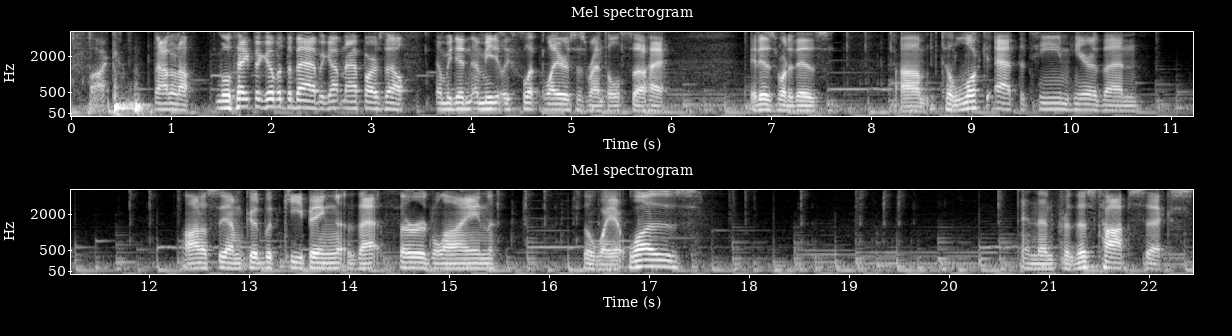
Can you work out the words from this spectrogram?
Fuck. I don't know. We'll take the good with the bad. We got Matt Barzal, and we didn't immediately flip players as rentals, so hey. It is what it is. Um, to look at the team here, then, honestly, I'm good with keeping that third line the way it was. And then for this top six,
